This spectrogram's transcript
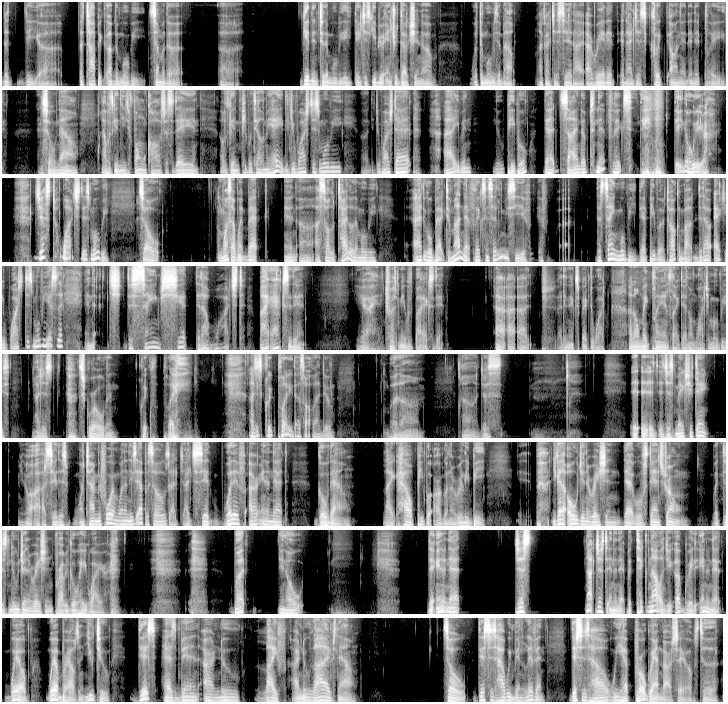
the the uh the topic of the movie, some of the uh getting into the movie, they, they just give you an introduction of what the movie's about. Like I just said, I, I read it and I just clicked on it and it played. And so now I was getting these phone calls just today, and I was getting people telling me, hey, did you watch this movie? Uh, did you watch that? I even knew people that signed up to Netflix. They, they know who they are just to watch this movie. So once I went back and uh, I saw the title of the movie, I had to go back to my Netflix and say, let me see if, if the same movie that people are talking about. Did I actually watch this movie yesterday? And the same shit that I watched by accident. Yeah, trust me, it was by accident. I I I, I didn't expect to watch. I don't make plans like that on watching movies. I just scroll and click play. I just click play. That's all I do. But um, uh, just it, it, it just makes you think. You know, I, I said this one time before in one of these episodes. I, I said, what if our internet go down? Like how people are to really be. You got an old generation that will stand strong, but this new generation probably go haywire. you know, the internet just not just the internet, but technology, upgraded internet, web, web browsing, YouTube. This has been our new life, our new lives now. So, this is how we've been living. This is how we have programmed ourselves to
